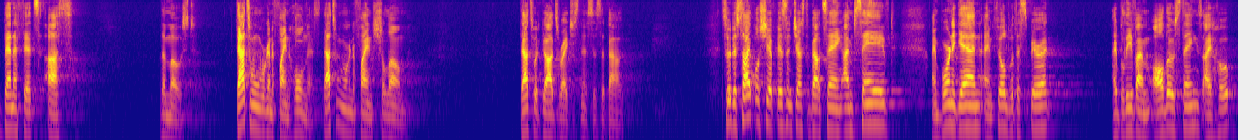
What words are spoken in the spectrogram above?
benefits us the most. That's when we're going to find wholeness. That's when we're going to find shalom. That's what God's righteousness is about. So, discipleship isn't just about saying, I'm saved, I'm born again, I'm filled with the Spirit. I believe I'm all those things, I hope.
